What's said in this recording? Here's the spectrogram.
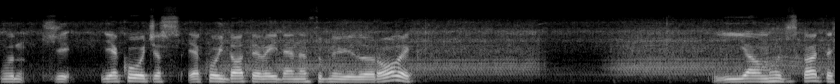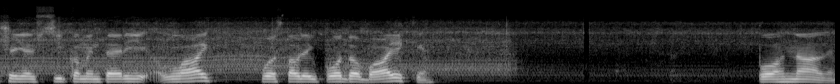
в, чи, якого час, якої дати вийде наступний відеоролик. І я вам хочу сказати, що я всі коментарі лайк поставлю вподобайки. Погнали.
